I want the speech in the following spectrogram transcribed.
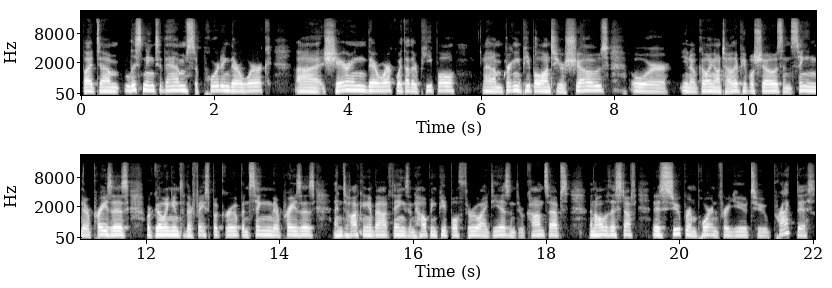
but um, listening to them, supporting their work, uh, sharing their work with other people, um, bringing people onto your shows or you know going onto other people's shows and singing their praises or going into their facebook group and singing their praises and talking about things and helping people through ideas and through concepts and all of this stuff it is super important for you to practice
